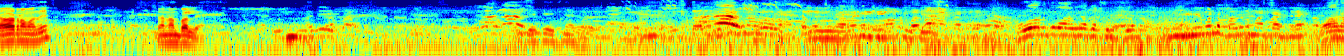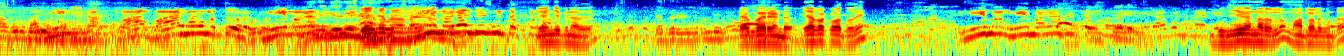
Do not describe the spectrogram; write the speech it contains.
ఎవరినమ్మది చెన్నంపల్లి. ఏం చెప్పిన ఏం చెప్పినది డెబ్బై రెండు. యాపక్క పోతుంది? బిజీగా ఉన్నారు వాళ్ళు? మాట్లాడుకుంటా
